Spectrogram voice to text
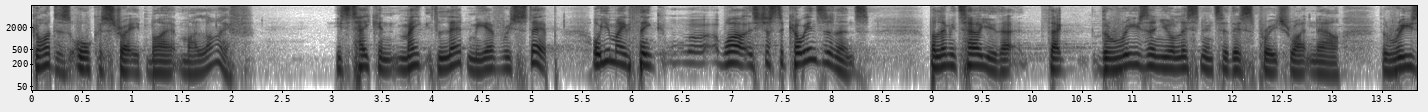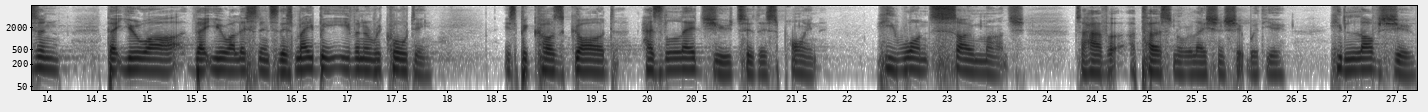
God has orchestrated my, my life. He's taken, make, led me every step. Or you may think, well, it's just a coincidence. But let me tell you that, that the reason you're listening to this preach right now, the reason that you are that you are listening to this, maybe even a recording, is because God has led you to this point. He wants so much to have a, a personal relationship with you. He loves you.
